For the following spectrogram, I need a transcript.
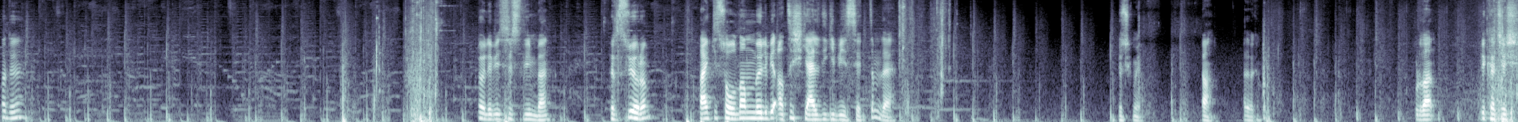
Hadi. Şöyle bir sisleyeyim ben. Tırsıyorum. Sanki soldan böyle bir atış geldi gibi hissettim de. Gözükmüyor. Tamam. Hadi bakalım. Buradan bir kaçış.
